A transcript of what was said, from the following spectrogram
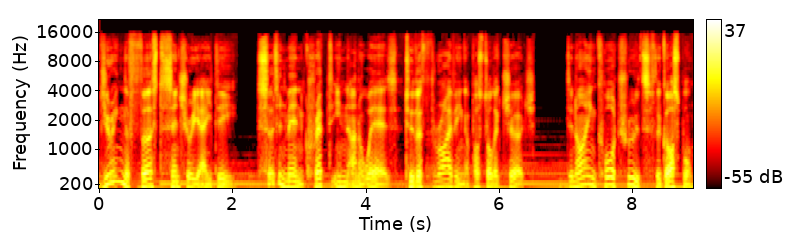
During the first century AD, certain men crept in unawares to the thriving apostolic church, denying core truths of the gospel.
